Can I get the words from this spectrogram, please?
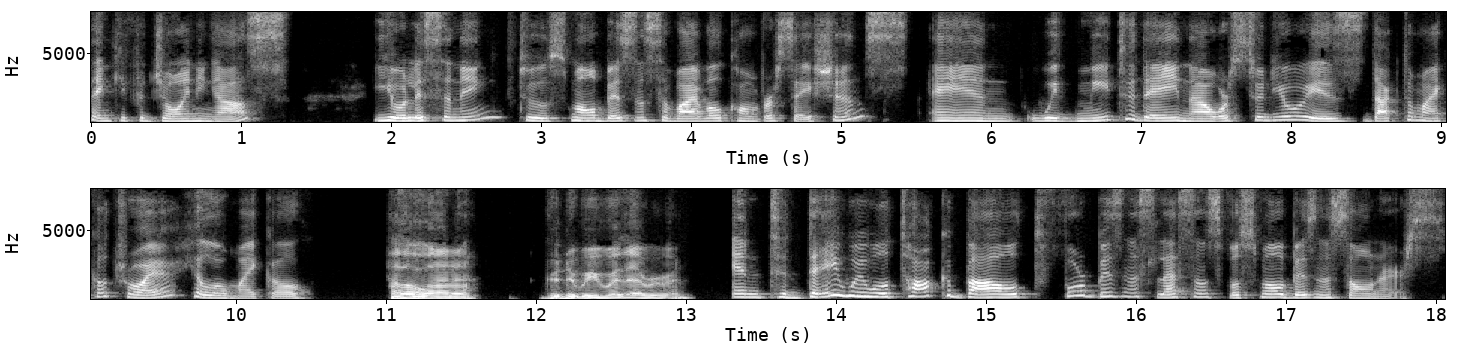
Thank you for joining us. You're listening to Small Business Survival Conversations. And with me today in our studio is Dr. Michael Troyer. Hello, Michael. Hello, Anna. Good to be with everyone. And today we will talk about four business lessons for small business owners.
